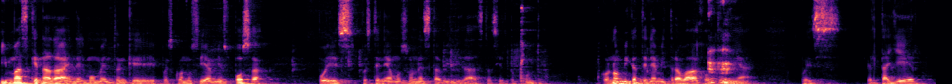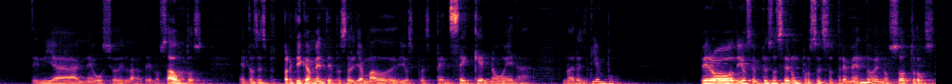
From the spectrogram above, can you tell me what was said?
Y más que nada en el momento en que pues conocí a mi esposa, pues, pues teníamos una estabilidad hasta cierto punto. económica, tenía mi trabajo, tenía pues el taller, tenía el negocio de, la, de los autos. Entonces, pues, prácticamente, pues el llamado de Dios, pues pensé que no era, no era el tiempo. Pero Dios empezó a hacer un proceso tremendo en nosotros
